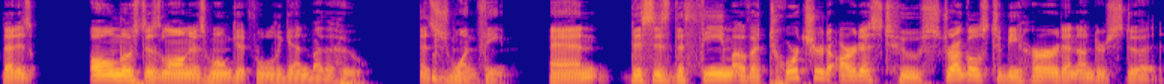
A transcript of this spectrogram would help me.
that is almost as long as Won't Get Fooled Again by The Who. It's just one theme. And this is the theme of a tortured artist who struggles to be heard and understood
